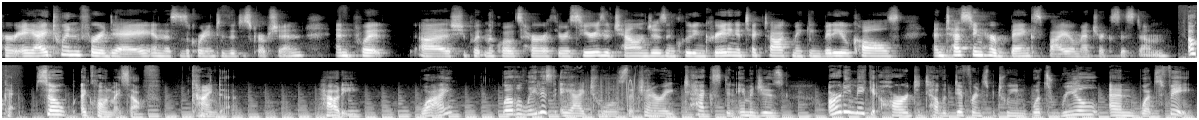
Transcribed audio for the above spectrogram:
her AI twin for a day, and this is according to the description, and put uh, she put in the quotes her through a series of challenges, including creating a TikTok, making video calls, and testing her bank's biometric system. Okay, so I clone myself. Kinda. Howdy. Why? Well, the latest AI tools that generate text and images already make it hard to tell the difference between what's real and what's fake.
